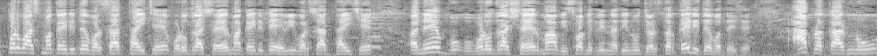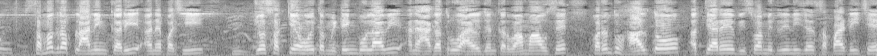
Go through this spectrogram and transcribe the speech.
ઉપરવાસમાં કઈ રીતે વરસાદ થાય છે? વડોદરા શહેરમાં કઈ રીતે હેવી વરસાદ થાય છે? અને વડોદરા શહેરમાં વિશ્વામિત્રી નદીનું જળસ્તર કઈ રીતે વધે છે? આ પ્રકારનું સમગ્ર પ્લાનિંગ કરી અને પછી જો શક્ય હોય તો મિટિંગ બોલાવી અને આગતરું આયોજન કરવામાં આવશે. પરંતુ હાલ તો અત્યારે વિશ્વામિત્રીની જે સપાટી છે,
